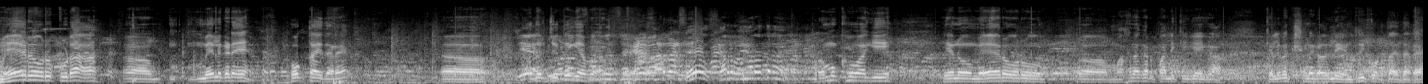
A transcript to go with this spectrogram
ಮೇಯರ್ ಅವರು ಕೂಡ ಆ, ಮೇಲ್ಗಡೆ ಹೋಗ್ತಾ ಇದ್ದಾರೆ ಆ, ಅದ್ರ ಜೊತೆಗೆ ಪ್ರಮುಖವಾಗಿ ಏನು ಮೇಯರ್ ಅವರು ಮಹಾನಗರ ಪಾಲಿಕೆಗೆ ಈಗ ಕೆಲವೇ ಕ್ಷಣಗಳಲ್ಲಿ ಎಂಟ್ರಿ ಕೊಡ್ತಾ ಇದ್ದಾರೆ.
